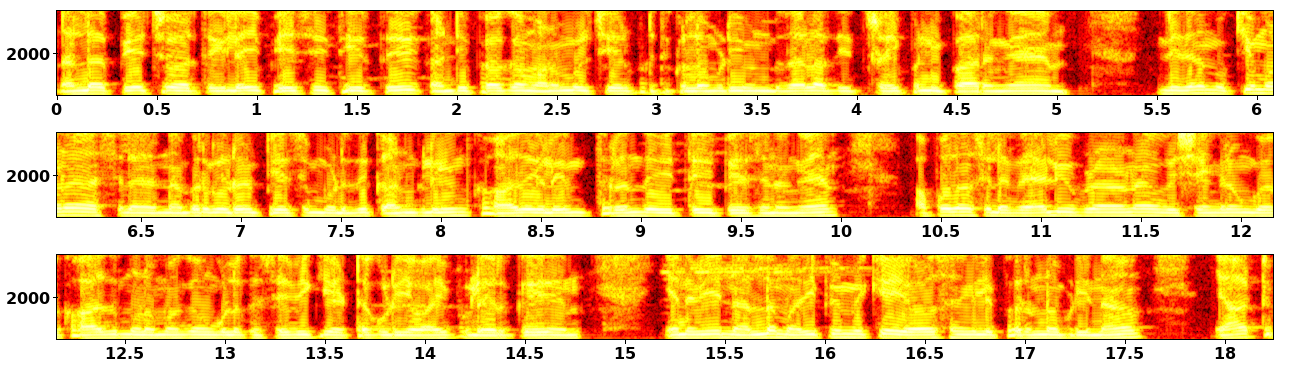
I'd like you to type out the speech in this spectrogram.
நல்ல பேச்சுவார்த்தைகளை பேசி தீர்த்து கண்டிப்பாக மனமகிழ்ச்சி ஏற்படுத்திக் கொள்ள முடியும் என்பதால் அதை ட்ரை பண்ணி பாருங்க. இந்த தினம் முக்கியமான சில நபர்களுடன் பேசும் பொழுது கண்களையும் காதுகளையும் திறந்து வைத்து பேசணுங்க. அப்போதான் சில வேல்யூபிளான விஷயங்கள் உங்க காது மூலமாக உங்களுக்கு செவிக்கு எட்டக்கூடிய வாய்ப்புகள் இருக்கு. எனவே நல்ல மதிப்புமிக்க யோசனைகளை பெறணும் அப்படின்னா யார்கிட்ட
